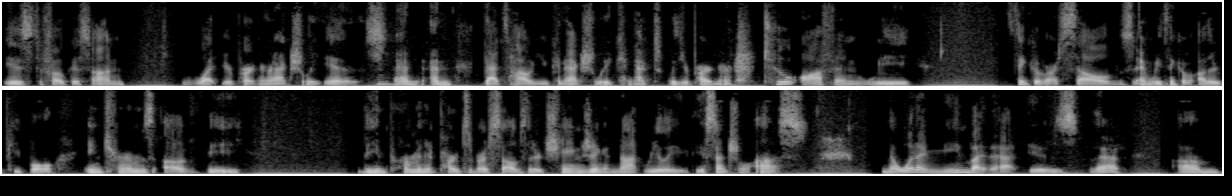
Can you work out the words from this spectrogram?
is to focus on what your partner actually is mm-hmm. and and that's how you can actually connect with your partner too often we think of ourselves and we think of other people in terms of the the impermanent parts of ourselves that are changing and not really the essential us. Now, what I mean by that is that, um,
